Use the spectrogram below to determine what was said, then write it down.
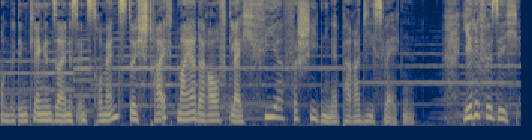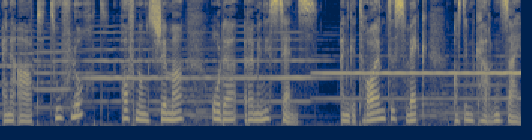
und mit den Klängen seines Instruments durchstreift Meyer darauf gleich vier verschiedene Paradieswelten. Jede für sich eine Art Zuflucht, Hoffnungsschimmer oder Reminiszenz. Ein geträumtes Weg aus dem kargen Sein.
